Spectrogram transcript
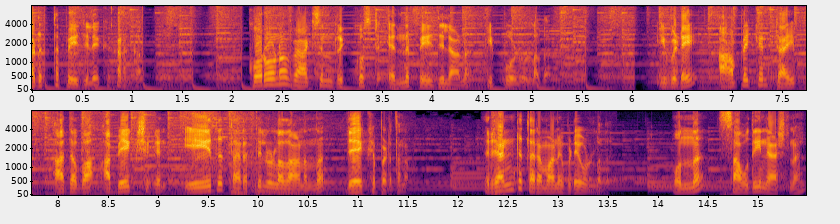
അടുത്ത പേജിലേക്ക് കടക്കാം. കൊറോണ വാക്സിൻ റിക്വസ്റ്റ് എന്ന പേജിലാണ് ഇപ്പോഴുള്ളത്. ഇവിടെ ആപ്ലിക്കൻ ടൈപ്പ് അഥവാ അപേക്ഷകൻ ഏത് തരത്തിലുള്ളതാണെന്ന് രേഖപ്പെടുത്തണം. രണ്ട് തരമാണ് ഇവിടെ ഉള്ളത്. ഒന്ന് സൗദി നാഷണൽ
